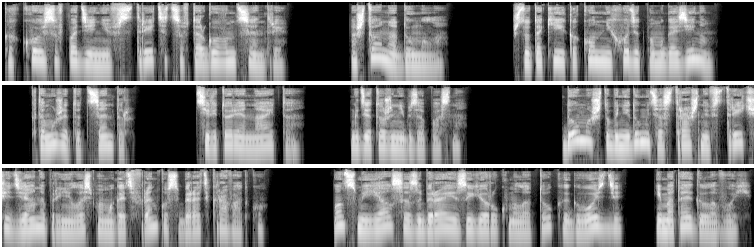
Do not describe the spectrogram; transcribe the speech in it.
какое совпадение встретиться в торговом центре. А что она думала? Что такие, как он, не ходят по магазинам? К тому же это центр, территория Найта, где тоже небезопасно. Дома, чтобы не думать о страшной встрече, Диана принялась помогать Фрэнку собирать кроватку. Он смеялся, забирая из ее рук молоток и гвозди и мотая головой.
